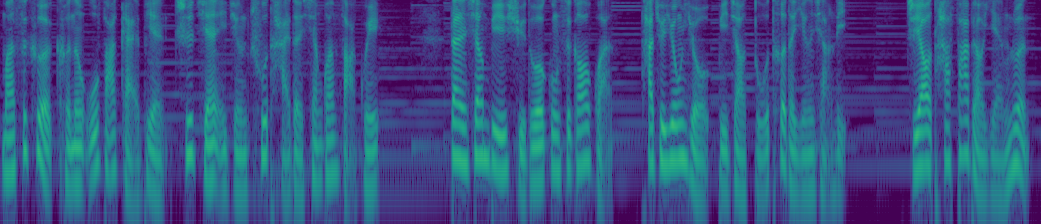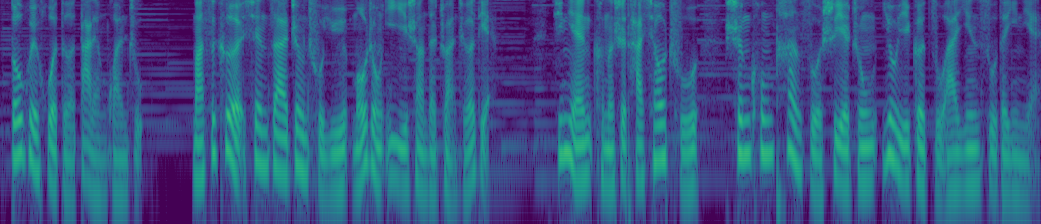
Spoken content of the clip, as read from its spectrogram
马斯克可能无法改变之前已经出台的相关法规，但相比许多公司高管，他却拥有比较独特的影响力。只要他发表言论，都会获得大量关注。马斯克现在正处于某种意义上的转折点，今年可能是他消除深空探索事业中又一个阻碍因素的一年，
